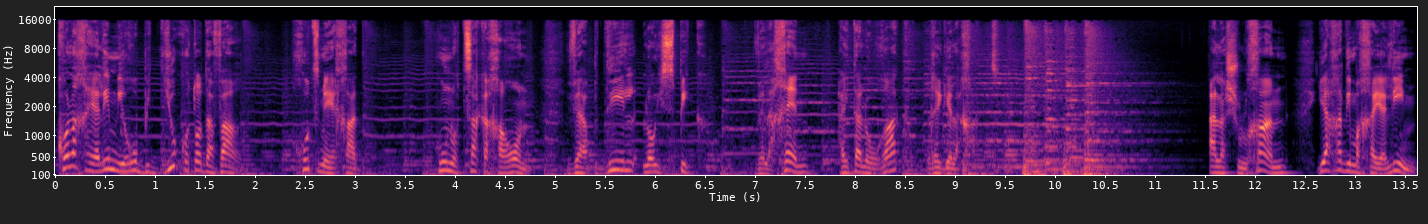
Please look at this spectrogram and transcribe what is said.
כל החיילים נראו בדיוק אותו דבר, חוץ מאחד. הוא נוצק אחרון, והבדיל לא הספיק, ולכן הייתה לו רק רגל אחת. על השולחן, יחד עם החיילים,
